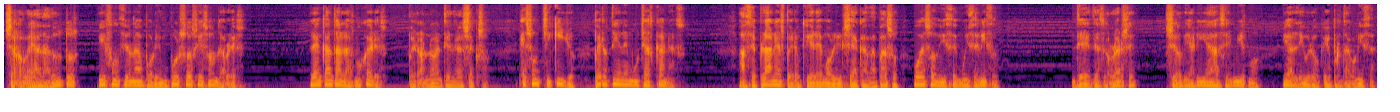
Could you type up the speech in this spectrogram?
se rodea de adultos y funciona por impulsos insondables. Le encantan las mujeres, pero no entiende el sexo. Es un chiquillo, pero tiene muchas canas. Hace planes, pero quiere morirse a cada paso, o eso dice muy cenizo. De desdoblarse, se odiaría a sí mismo y al libro que protagoniza.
